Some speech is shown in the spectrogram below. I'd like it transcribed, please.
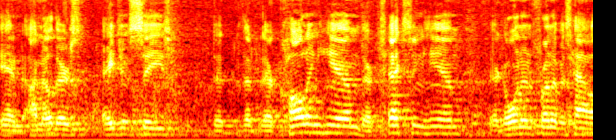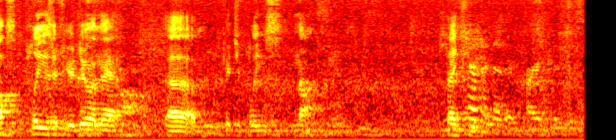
And I know there's agencies that, that they're calling him, they're texting him, they're going in front of his house. Please, if you're doing that, um, could you please not? Thank you. another card, 'cause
